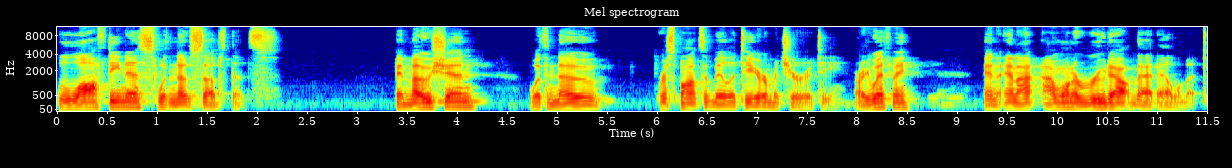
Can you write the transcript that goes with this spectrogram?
loftiness with no substance, emotion with no responsibility or maturity. Are you with me? And, and I, I want to root out that element.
